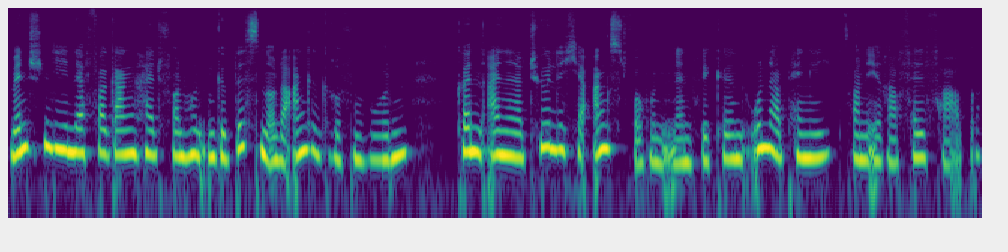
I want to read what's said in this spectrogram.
Menschen, die in der Vergangenheit von Hunden gebissen oder angegriffen wurden, können eine natürliche Angst vor Hunden entwickeln, unabhängig von ihrer Fellfarbe.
